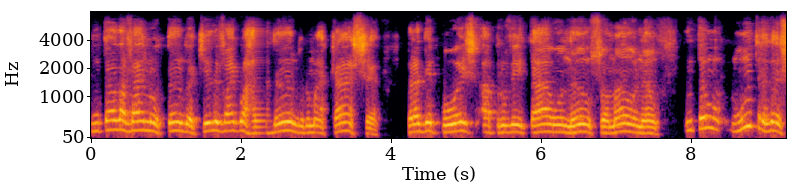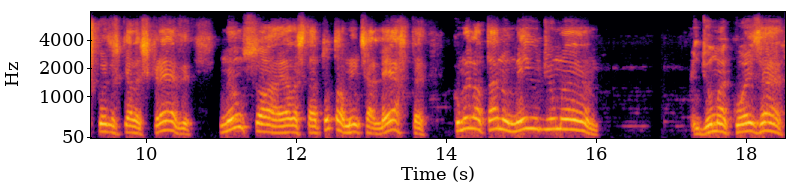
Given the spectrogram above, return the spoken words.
Então ela vai anotando aquilo e vai guardando numa caixa para depois aproveitar ou não, somar ou não. Então, muitas das coisas que ela escreve não só ela está totalmente alerta, como ela está no meio de uma de uma coisa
